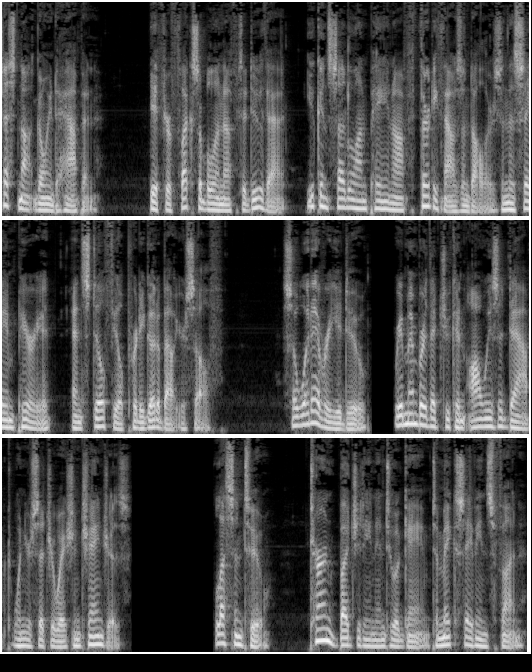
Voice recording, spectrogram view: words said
just not going to happen. If you're flexible enough to do that, you can settle on paying off $30,000 in the same period and still feel pretty good about yourself. So whatever you do, remember that you can always adapt when your situation changes. Lesson 2. Turn budgeting into a game to make savings fun.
